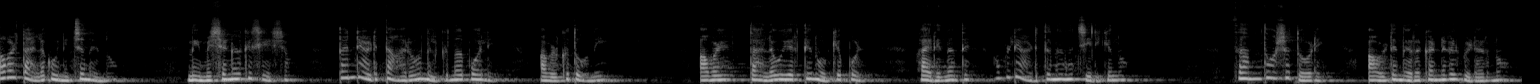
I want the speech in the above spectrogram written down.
അവൾ തല കുനിച്ചു നിന്നു. നിമിഷങ്ങൾക്ക് ശേഷം തന്റെ അടുത്ത് ആരോ നിൽക്കുന്നത് പോലെ അവൾക്ക് തോന്നി. അവൾ തല ഉയർത്തി നോക്കിയപ്പോൾ ഹരിനന്ദൻ അവളുടെ അടുത്ത് നിന്ന് ചിരിക്കുന്നു. സന്തോഷത്തോടെ അവളുടെ നിറക്കണ്ണുകൾ വിടർന്നു.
